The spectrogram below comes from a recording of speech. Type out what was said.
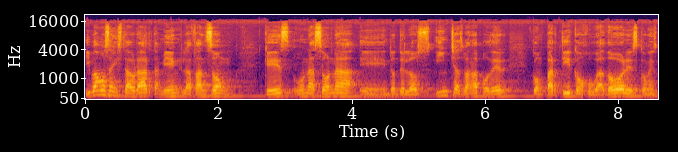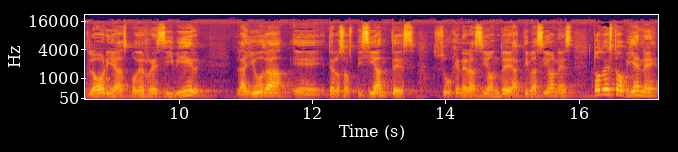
Y vamos a instaurar también la fan zone, que es una zona eh, en donde los hinchas van a poder compartir con jugadores, con esglorias, poder recibir la ayuda eh, de los auspiciantes, su generación de activaciones. Todo esto viene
